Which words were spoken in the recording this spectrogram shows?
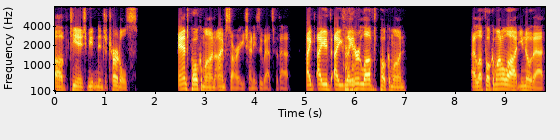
of Teenage Mutant Ninja Turtles and Pokemon. I'm sorry, Shiny Zubats, for that. I I, I later loved Pokemon. I love Pokemon a lot, you know that.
